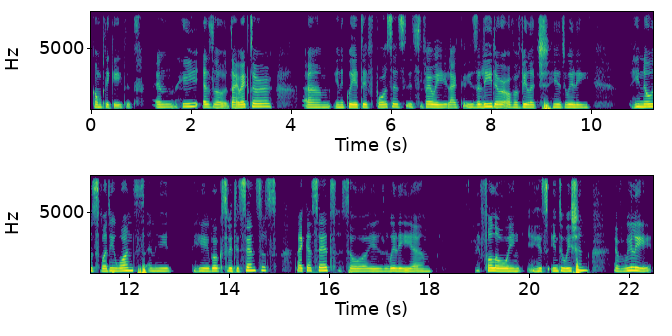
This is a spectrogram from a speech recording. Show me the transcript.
complicated. And he, as a director um, in a creative process, is very like he's a leader of a village. He's really he knows what he wants, and he he works with his senses, like I said. So he's really um, following his intuition. I really,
